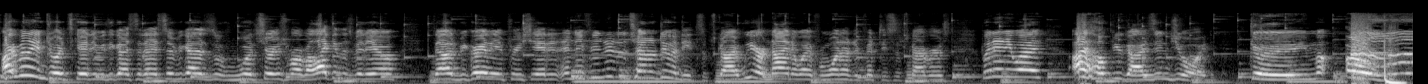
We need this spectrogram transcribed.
I really enjoyed skating with you guys today. So if you guys would show your support by liking this video, that would be greatly appreciated. And if you're new to the channel, do indeed subscribe. We are nine away from 150 subscribers. But anyway, I hope you guys enjoyed. Game over.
